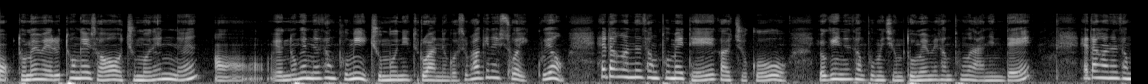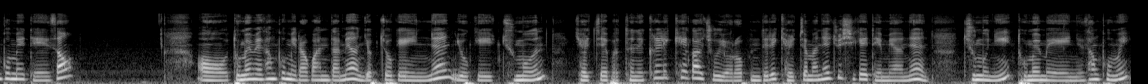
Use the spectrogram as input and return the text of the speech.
어, 도매매를 통해서 주문했는 어, 연동했는 상품이 주문이 들어왔는 것을 확인할 수가 있고요. 해당하는 상품에 대해 가지고 여기 있는 상품은 지금 도매매 상품은 아닌데 해당하는 상품에 대해서 어, 도매매 상품이라고 한다면 옆쪽에 있는 여기 주문 결제 버튼을 클릭해가지고 여러분들이 결제만 해주시게 되면은 주문이 도매매에 있는 상품의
